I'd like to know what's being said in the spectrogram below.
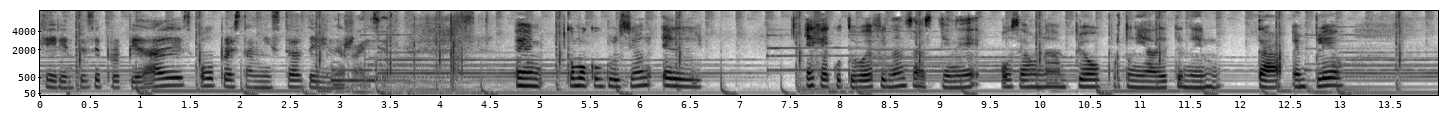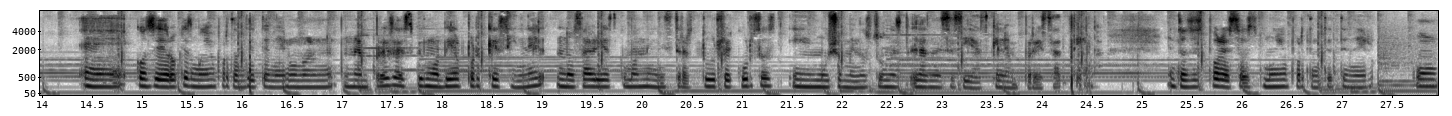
gerentes de propiedades o prestamistas de bienes raíces. Em, como conclusión, el ejecutivo de finanzas tiene, o sea, una amplia oportunidad de tener empleo eh, considero que es muy importante tener una, una, empresa, es primordial porque sin él no sabrías cómo administrar tus recursos y mucho menos las necesidades que la empresa tenga. Entonces por eso es muy importante tener un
